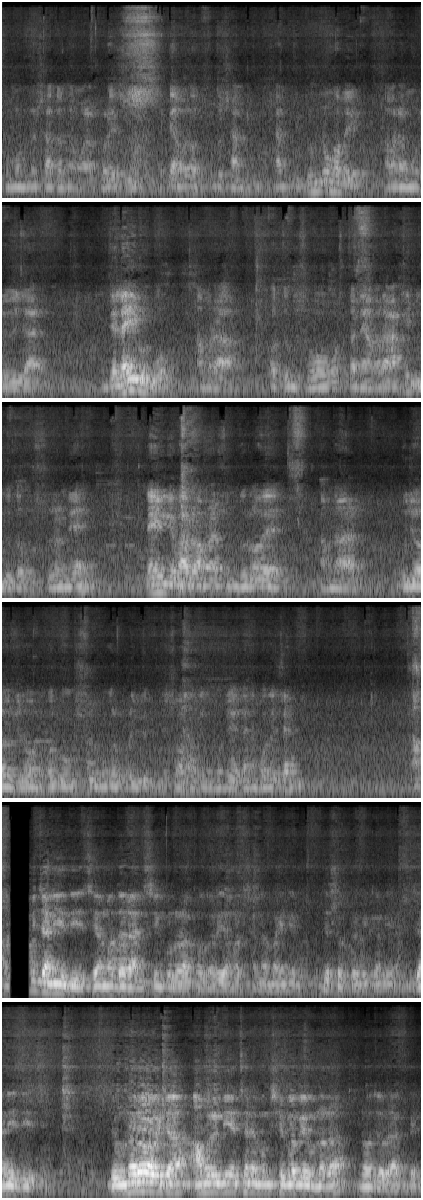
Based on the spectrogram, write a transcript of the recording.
সমন্বয় সাধন আমরা করেছি। এতে আমরা অত্যন্ত শান্তি শান্তিপূর্ণভাবে আমরা মরিবাজার জেলাই বলব। আমরা অত্যন্ত সহ অবস্থানে আমরা আছি বিগত বছর নিয়ে ভালো আমরা সুন্দরভাবে আপনার পুজো উদযাপন করব। উৎসব পরিপ্রেক্ষিতে সভাপতি মহোদয় এখানে বলেছেন। আমি জানিয়ে দিয়েছি আমাদের আইন শৃঙ্খলা রক্ষাকারী আমার সেনাবাহিনীর দেশপ্রেমিক আমি জানিয়ে দিয়েছি। যে ওনারাও এটা আমলে নিয়েছেন এবং সেভাবে ওনারা নজর রাখবেন।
